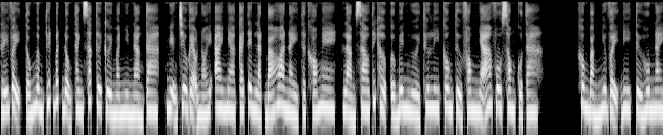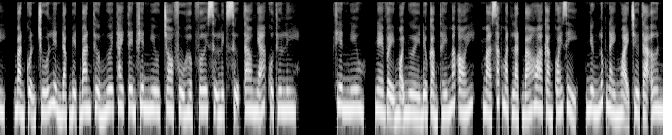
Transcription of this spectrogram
Thấy vậy tống ngâm tuyết bất động thanh sắc tươi cười mà nhìn nàng ta, miệng trêu ghẹo nói ai nha cái tên lạt bá hoa này thật khó nghe, làm sao thích hợp ở bên người thư ly công tử phong nhã vô song của ta. Không bằng như vậy đi, từ hôm nay, bản quận chúa liền đặc biệt ban thưởng ngươi thay tên khiên nghiêu cho phù hợp với sự lịch sự tao nhã của thư ly. Khiên nghiêu, nghe vậy mọi người đều cảm thấy mắc ói, mà sắc mặt lạt bá hoa càng quái dị, nhưng lúc này ngoại trừ tạ ơn,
